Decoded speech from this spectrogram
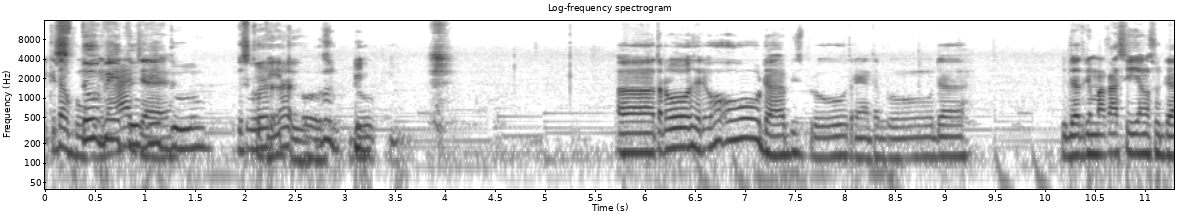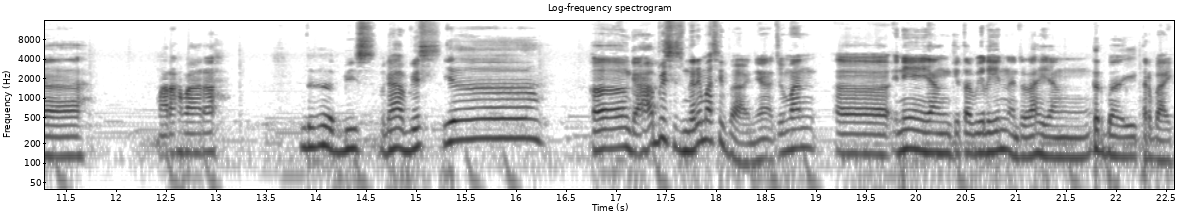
kita Dobi hubungin aja. Dobi Terus Scooby itu. Oh, Dobi. Eh, terus dari oh, oh udah habis bro ternyata bro udah sudah terima kasih yang sudah marah-marah Udah habis. Udah habis. Ya Eh, nggak habis sih sebenarnya masih banyak. Cuman eh, ini yang kita pilihin adalah yang terbaik. terbaik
